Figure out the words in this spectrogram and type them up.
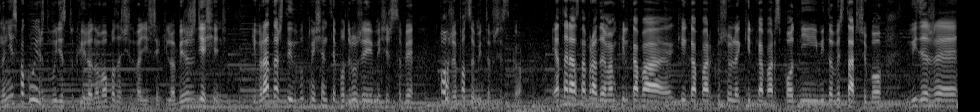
no nie spakujesz 20 kg, no bo po co ci 20 kg? Bierzesz 10 i wracasz tych dwóch miesięcy podróży i myślisz sobie, Boże, po co mi to wszystko? Ja teraz naprawdę mam kilka, pa, kilka par koszulek, kilka par spodni i mi to wystarczy, bo widzę, że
